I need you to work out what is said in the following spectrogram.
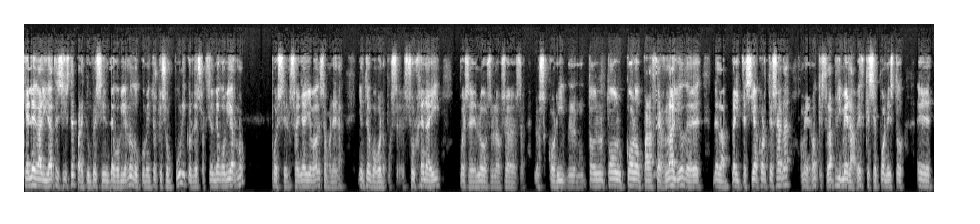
qué legalidad existe para que un presidente de gobierno, documentos que son públicos de su acción de gobierno, pues se los haya llevado de esa manera. Y entonces, pues, bueno, pues surgen ahí pues eh, los, los todo, el coro parafernalio de, la pleitesía cortesana, hombre, ¿no? que es la primera vez que se pone esto eh,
